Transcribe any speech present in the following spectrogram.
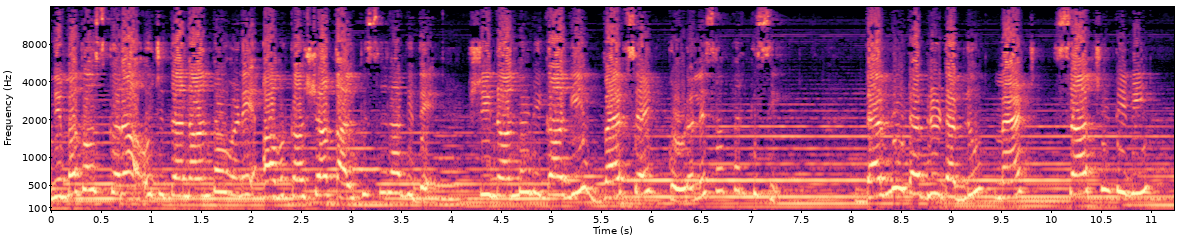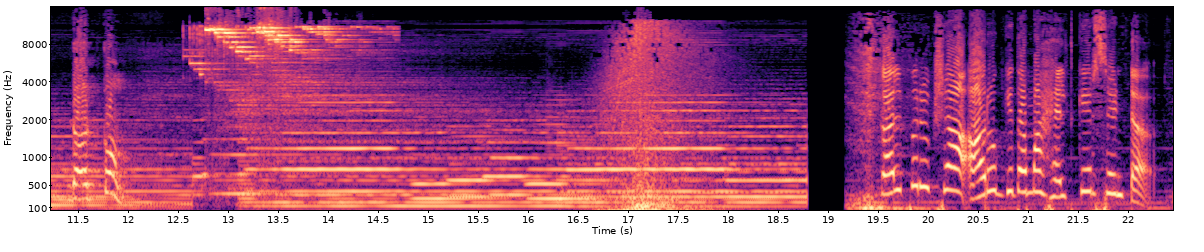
ನಿಮಗೋಸ್ಕರ ಉಚಿತ ನೋಂದಾವಣೆ ಅವಕಾಶ ಕಲ್ಪಿಸಲಾಗಿದೆ. ಶ್ರೀ ನೋಂದಣಿಗಾಗಿ ವೆಬ್ಸೈಟ್ ಕೂಡಲೇ ಸಂಪರ್ಕಿಸಿ. W W W match Sachi TV dot com. Kalpavriksha Arogyadhama health care centre.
